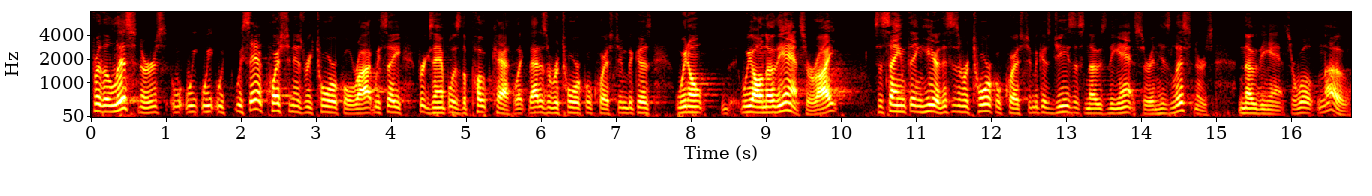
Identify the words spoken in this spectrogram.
for the listeners, we, we, we say a question is rhetorical, right? We say, for example, is the Pope Catholic? That is a rhetorical question because we don't, we all know the answer, right? It's the same thing here. This is a rhetorical question because Jesus knows the answer and his listeners know the answer. Well, no.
